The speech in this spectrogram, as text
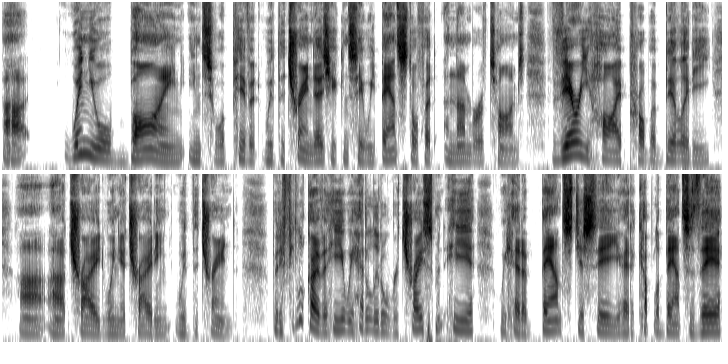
uh, when you're buying into a pivot with the trend as you can see we bounced off it a number of times. Very high probability uh, uh, trade when you're trading with the trend. But if you look over here we had a little retracement here. We had a bounce just there. You had a couple of bounces there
